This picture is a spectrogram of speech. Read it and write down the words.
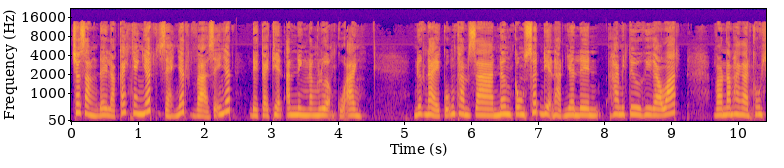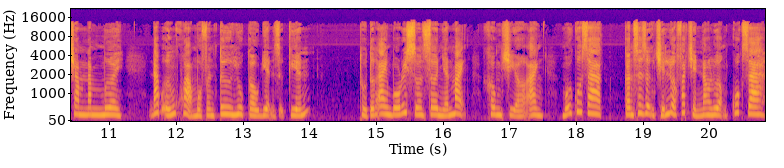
cho rằng đây là cách nhanh nhất, rẻ nhất và dễ nhất để cải thiện an ninh năng lượng của Anh. Nước này cũng tham gia nâng công suất điện hạt nhân lên 24 gigawatt vào năm 2050, đáp ứng khoảng 1 phần tư nhu cầu điện dự kiến. Thủ tướng Anh Boris Johnson nhấn mạnh không chỉ ở Anh, mỗi quốc gia cần xây dựng chiến lược phát triển năng lượng quốc gia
